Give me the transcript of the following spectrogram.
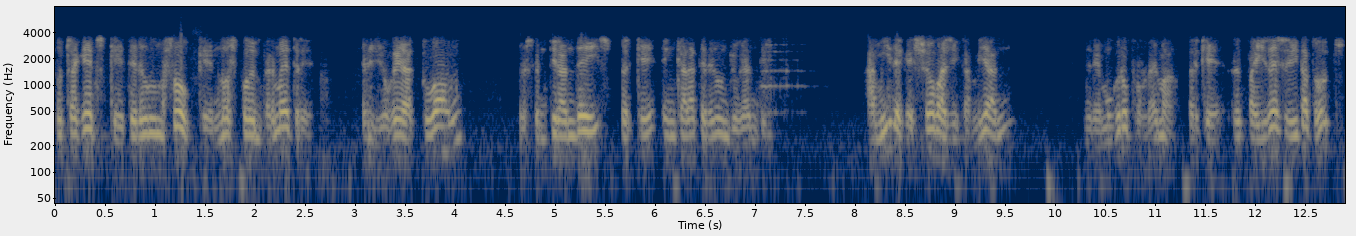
tots aquests que tenen un sou que no es poden permetre el lloguer actual, però estem tirant d'ells perquè encara tenen un lloguer antic. A mi de que això vagi canviant, tindrem un greu problema, perquè país necessita tots,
